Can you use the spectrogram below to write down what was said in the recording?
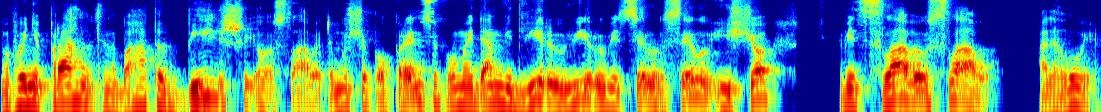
Ми повинні прагнути набагато більше його слави, тому що, по принципу, ми йдемо від віри в віру, від сили в силу, і що від слави в славу. Алілуя.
